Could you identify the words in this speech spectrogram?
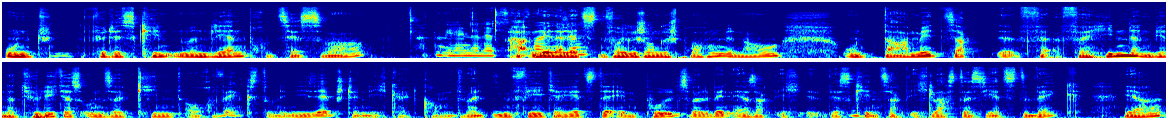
und für das Kind nur ein Lernprozess war Hatten wir in der letzten Hatten Folge wir in der schon? letzten Folge schon gesprochen, genau. Und damit sagt, äh, ver verhindern wir natürlich, dass unser Kind auch wächst und in die Selbstständigkeit kommt, weil ihm fehlt ja jetzt der Impuls, weil wenn er sagt, ich, das Kind sagt, ich lasse das jetzt weg, ja,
